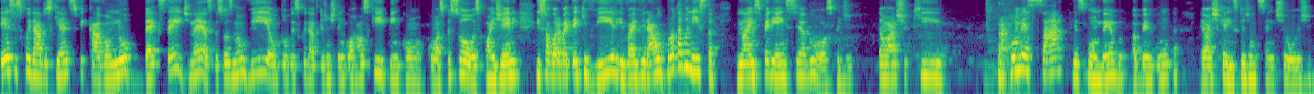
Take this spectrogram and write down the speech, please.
esses cuidados que antes ficavam no backstage, né? As pessoas não viam todo esse cuidado que a gente tem com housekeeping, com, com as pessoas, com a higiene. Isso agora vai ter que vir e vai virar um protagonista na experiência do hóspede. Então, acho que para começar respondendo a pergunta, eu acho que é isso que a gente sente hoje,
